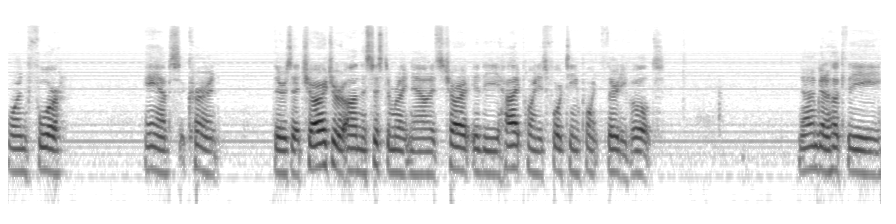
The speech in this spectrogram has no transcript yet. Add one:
one four amps current. There's a charger on the system right now, and its char the high point is 14.30 volts. Now I'm going to hook the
